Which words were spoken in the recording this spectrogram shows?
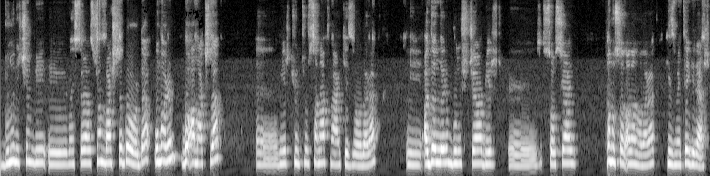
bunun için bir e, restorasyon başladı orada. Umarım bu amaçla e, bir kültür sanat merkezi olarak e, adalıların buluşacağı bir e, sosyal kamusal alan olarak hizmete girer.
